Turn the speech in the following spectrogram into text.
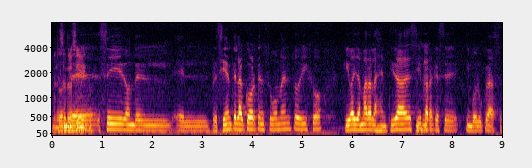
en el centro cívico. donde, sí, donde el, el presidente de la Corte en su momento dijo que iba a llamar a las entidades sí, para que se involucrasen.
